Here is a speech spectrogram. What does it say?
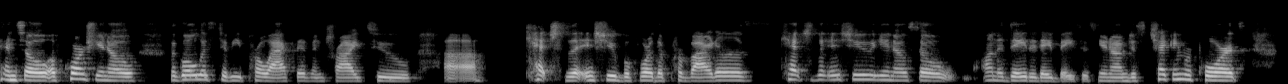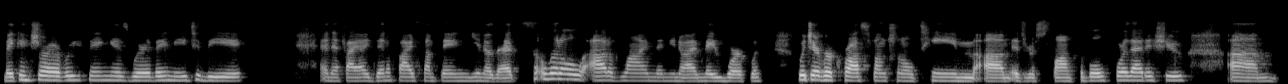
And so, of course, you know, the goal is to be proactive and try to uh, catch the issue before the providers catch the issue you know so on a day-to-day basis you know i'm just checking reports making sure everything is where they need to be. And if i identify something you know that's a little out of line then you know i may work with whichever cross-functional team um, is responsible for that issue. Um,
